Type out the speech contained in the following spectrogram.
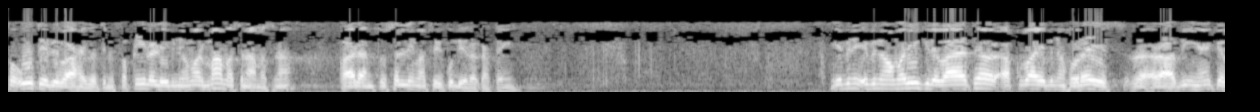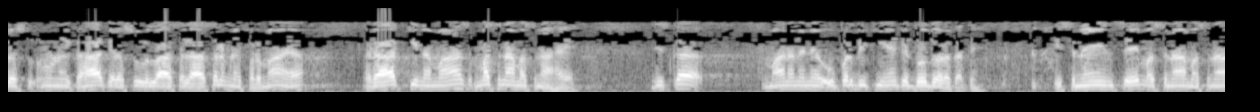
فأوتي بواحدة فقيل لابن عمر ما مسنا مسنا قال أن تسلم في كل ركعتين یہ ابن ابن عمری کی روایت ہے اور اقبا ابن حریث راوی ہیں کہ رسول انہوں نے کہا کہ رسول اللہ صلی اللہ علیہ وسلم نے فرمایا، رات کی نماز مسنا مسنا ہے۔ جس کا معنی میں نے اوپر بھی کیے ہیں کہ دو دو رکعتیں۔ اس سے مسنا مسنا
